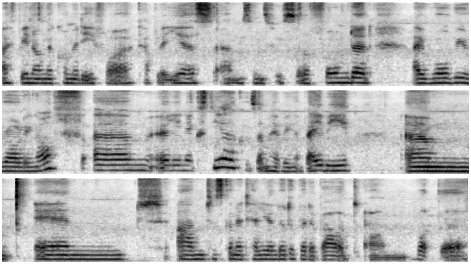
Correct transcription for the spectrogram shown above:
I've been on the committee for a couple of years um, since we sort of formed it. I will be rolling off um, early next year because I'm having a baby. Um, and I'm just going to tell you a little bit about um, what the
